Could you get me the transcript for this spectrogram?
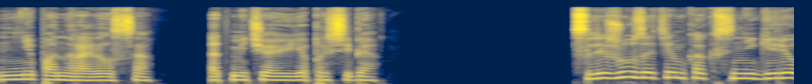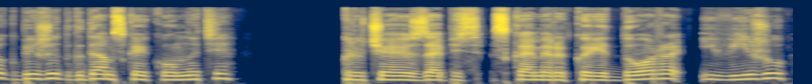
не понравился, отмечаю я про себя. Слежу за тем, как Снегирек бежит к дамской комнате, включаю запись с камеры коридора и вижу,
